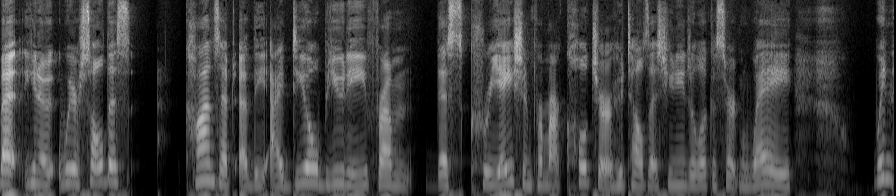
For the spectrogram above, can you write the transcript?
But, you know, we're sold this concept of the ideal beauty from this creation from our culture who tells us you need to look a certain way when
